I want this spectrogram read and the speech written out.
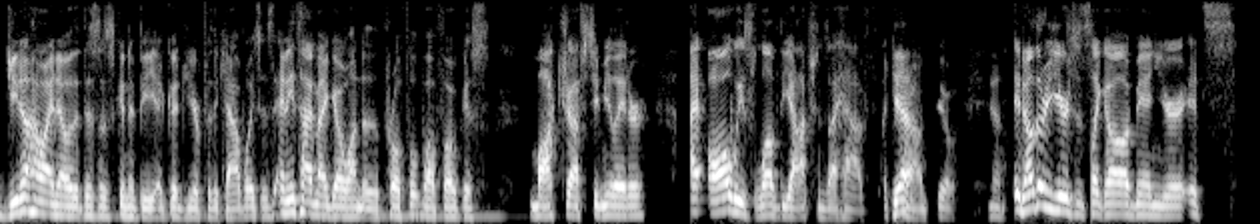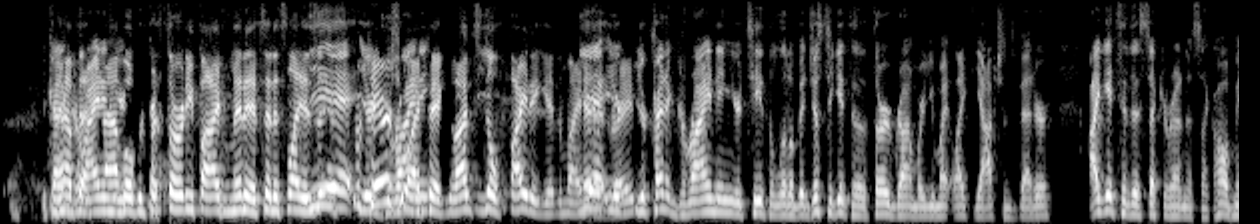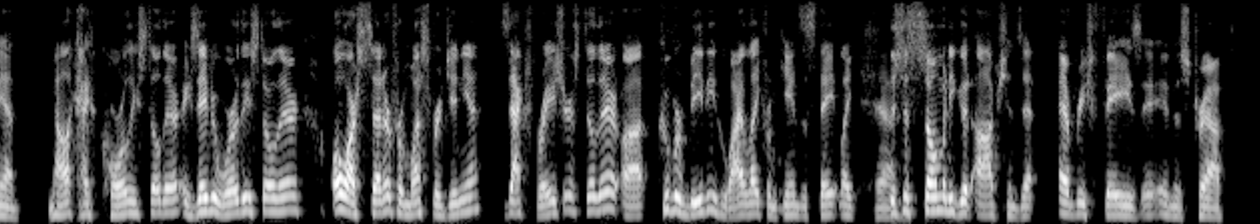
Do you know how I know that this is going to be a good year for the Cowboys? Is anytime I go onto the Pro Football Focus mock draft simulator, I always love the options I have like yeah. around two. Yeah. In other years, it's like, oh man, you're it's you're kind of grinding. That tab open for 35 minutes, and it's like, is yeah, it, who cares grinding, who I pick? But I'm still fighting it in my yeah, head. You're, right? you're kind of grinding your teeth a little bit just to get to the third round where you might like the options better. I get to the second round, and it's like, oh man, Malachi Corley still there. Xavier Worthy still there. Oh, our center from West Virginia, Zach Frazier still there. Uh, Cooper Beebe, who I like from Kansas State. Like, yeah. there's just so many good options at every phase in this draft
